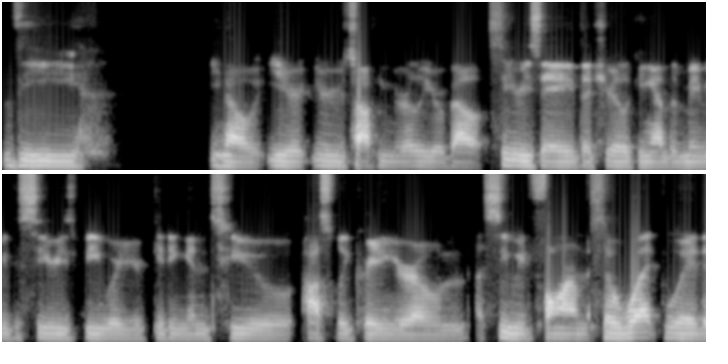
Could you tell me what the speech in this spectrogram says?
the you know, you're you're talking earlier about Series A that you're looking at, the maybe the Series B where you're getting into possibly creating your own uh, seaweed farm. So, what would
